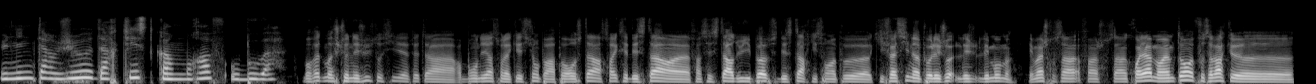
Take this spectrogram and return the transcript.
une interview d'artistes comme Rof ou Booba? En fait, moi, je tenais juste aussi euh, peut-être à rebondir sur la question par rapport aux stars. C'est vrai que c'est des stars, euh, enfin, ces stars du hip-hop, c'est des stars qui sont un peu, euh, qui fascinent un peu les, les, les, mômes. Et moi, je trouve ça, enfin, je trouve ça incroyable. Mais en même temps, il faut savoir que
